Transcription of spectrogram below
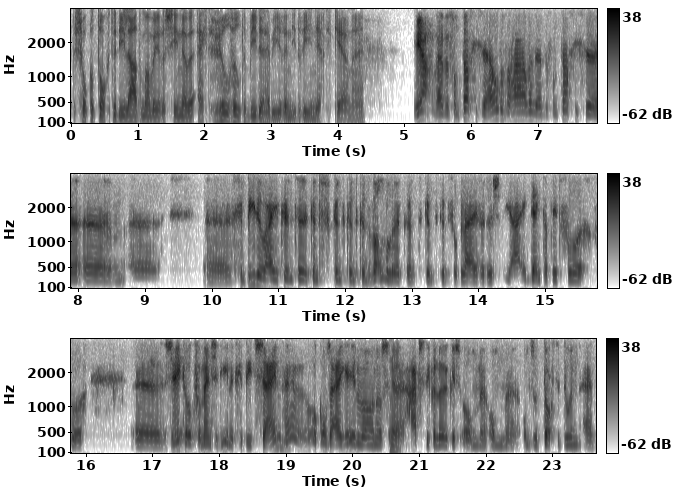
sokkeltochten die laten maar weer eens zien dat we echt heel veel te bieden hebben hier in die 33 kernen. Hè? Ja, we hebben fantastische heldenverhalen. We hebben fantastische ehm, eh, eh, gebieden waar je kunt, eh, kunt, kunt, kunt, kunt wandelen, kunt, kunt, kunt verblijven. Dus ja, ik denk dat dit voor, voor zeker ook voor mensen die in het gebied zijn, hè, ook onze eigen inwoners, Ja. hartstikke leuk is om, om, om zo'n tocht te doen. En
